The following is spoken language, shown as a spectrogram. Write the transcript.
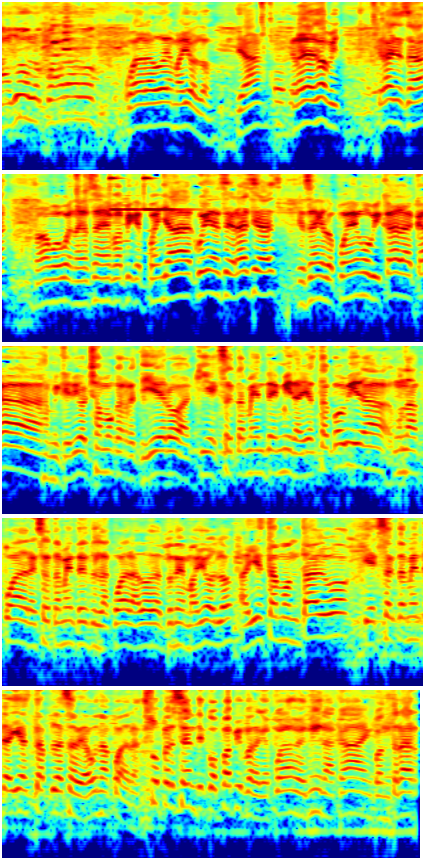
Mayolo, cuadrado. Cuadrado de Mayolo, ¿ya? Gracias, papi. Gracias, ¿ah? Todo muy bueno, ya saben, papi, que pueden, ya, cuídense, gracias. Ya saben que lo pueden ubicar acá, mi querido Chamo Carretillero, aquí exactamente, mira, ya está Covida, una cuadra exactamente, esta es la cuadra 2 de Antonio de Mayolo. Ahí está Montalvo y exactamente ahí está Plaza Vea, una cuadra. Súper céntrico, papi, para que puedas venir acá a encontrar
